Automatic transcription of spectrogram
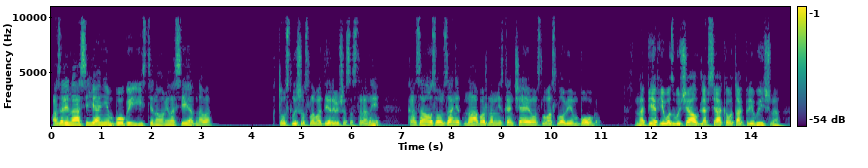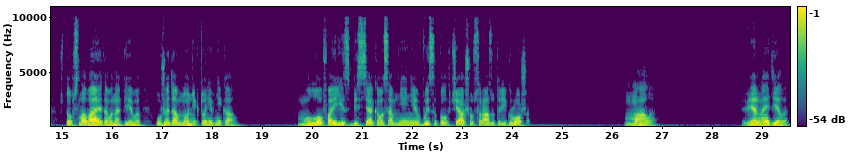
озарена сиянием Бога истинного, милосердного. Кто слышал слова Дервиша со стороны, казалось, он занят набожным, нескончаемым словословием Бога. Напев его звучал для всякого так привычно, что в слова этого напева уже давно никто не вникал. Мулло Фаиз без всякого сомнения высыпал в чашу сразу три гроша. Мало. Верное дело.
